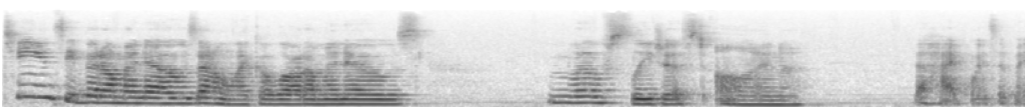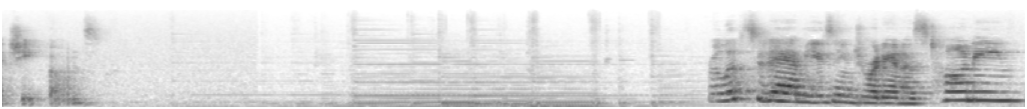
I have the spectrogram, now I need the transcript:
Teensy bit on my nose. I don't like a lot on my nose. Mostly just on the high points of my cheekbones. For lips today, I'm using Jordana's Tawny.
